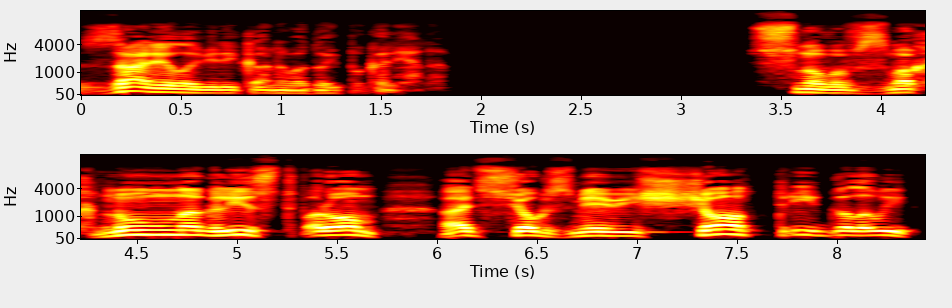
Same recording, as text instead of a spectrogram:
залило великана водой по колено. Снова взмахнул наглист паром, отсек змею еще три головы.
